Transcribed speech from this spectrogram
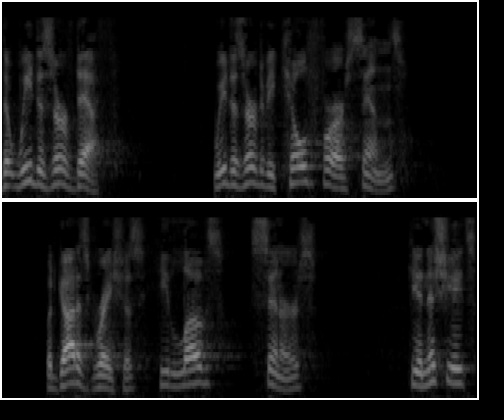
That we deserve death. We deserve to be killed for our sins. But God is gracious. He loves sinners he initiates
